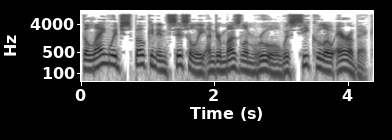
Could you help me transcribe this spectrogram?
The language spoken in Sicily under Muslim rule was Siculo-Arabic.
